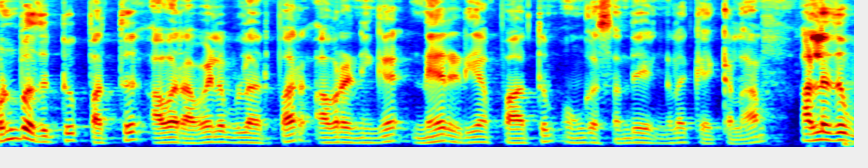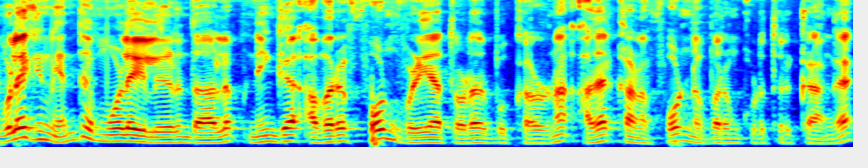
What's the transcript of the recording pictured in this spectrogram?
ஒன்பது டு பத்து அவர் அவைலபிளாக இருப்பார். அவரை நீங்கள் நேரடியாக பார்த்தும் உங்கள் சந்தேகங்களை கேட்கலாம். அல்லது உலகின் எந்த மூலையில் இருந்தாலும் நீங்கள் அவரை ஃபோன் வழியாக தொடர்பு கொள்ளணும். அதற்கான ஃபோன் நம்பரும் கொடுத்துருக்காங்க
